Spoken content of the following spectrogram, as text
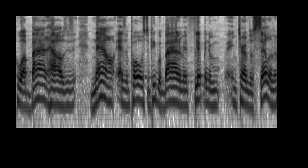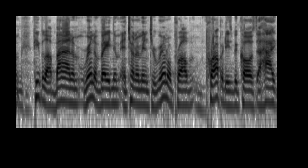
who are buying houses now, as opposed to people buying them and flipping them in terms of selling them, mm-hmm. people are buying them, renovating them, and turning them into rental problem, properties because the high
